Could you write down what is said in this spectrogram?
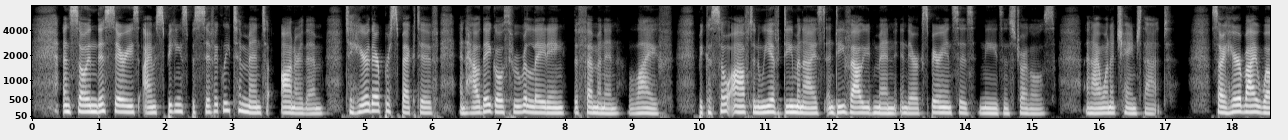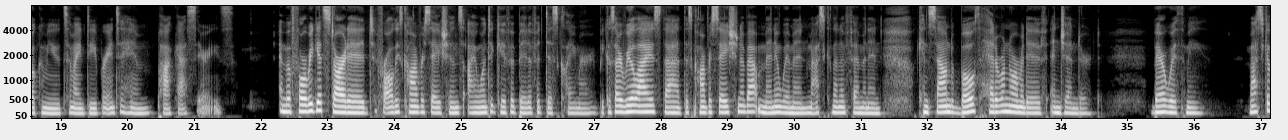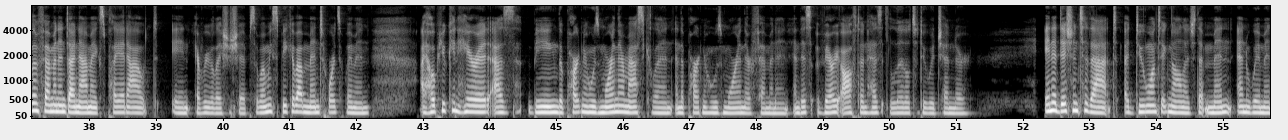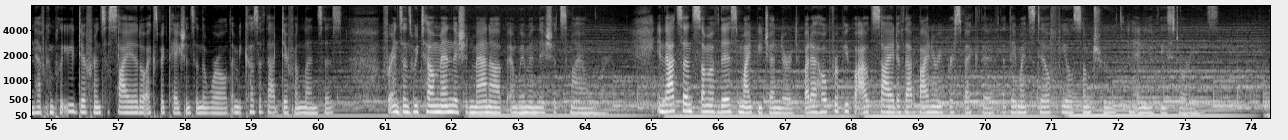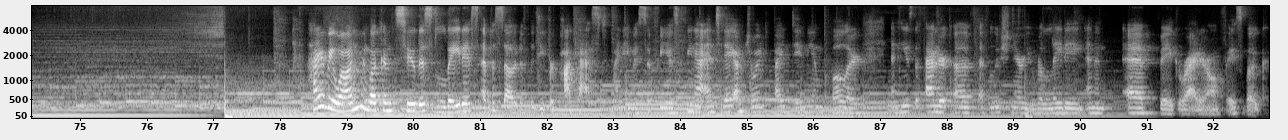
And so in this series, I'm speaking specifically to men to honor them, to hear their perspective and how they go through relating the feminine life. Because so often we have demonized and devalued men in their experiences, needs, and struggles. And I want to change that. So I hereby welcome you to my Deeper Into Him podcast series. And before we get started for all these conversations, I want to give a bit of a disclaimer because I realize that this conversation about men and women, masculine and feminine, can sound both heteronormative and gendered. Bear with me. Masculine feminine dynamics play it out in every relationship. So when we speak about men towards women, I hope you can hear it as being the partner who is more in their masculine and the partner who is more in their feminine. And this very often has little to do with gender. In addition to that, I do want to acknowledge that men and women have completely different societal expectations in the world, and because of that, different lenses. For instance, we tell men they should man up and women they should smile more. In that sense, some of this might be gendered, but I hope for people outside of that binary perspective that they might still feel some truth in any of these stories. Hi, everyone, and welcome to this latest episode of the Deeper Podcast. My name is Sophia Josefina, and today I'm joined by Damien Bohler, and he is the founder of Evolutionary Relating and an epic writer on Facebook.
